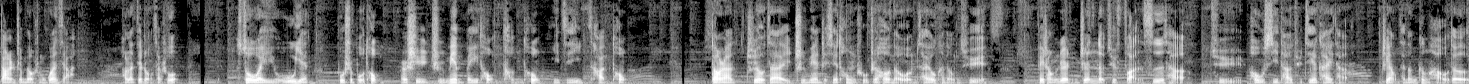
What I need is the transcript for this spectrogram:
当然这没有什么关系啊。好了，接着往下说。所谓无言，不是不痛，而是直面悲痛、疼痛以及惨痛。当然，只有在直面这些痛楚之后呢，我们才有可能去非常认真的去反思它。去剖析它，去揭开它，这样才能更好的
